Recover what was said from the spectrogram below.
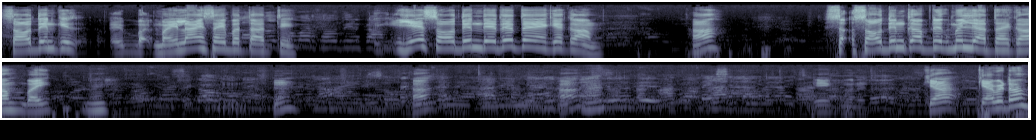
सौ दिन की महिलाएँ सही बताती। ये सौ दिन दे देते हैं क्या काम? हाँ? सौ दिन का अपने को मिल जाता है काम भाई। हम्म? हाँ? हाँ? एक मिनट। क्या क्या बेटा?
